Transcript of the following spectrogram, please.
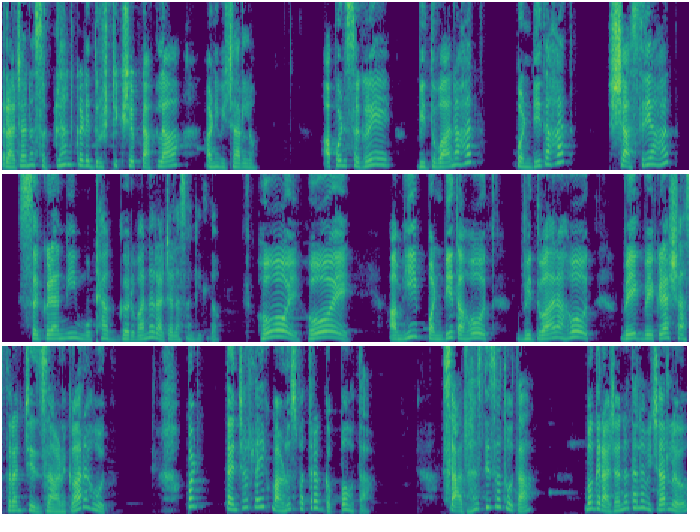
राजानं सगळ्यांकडे दृष्टिक्षेप टाकला आणि विचारलं आपण सगळे विद्वान आहात पंडित आहात शास्त्री आहात? सगळ्यांनी मोठ्या गर्वानं राजाला सांगितलं होय होय आम्ही पंडित आहोत विद्वान आहोत वेगवेगळ्या शास्त्रांचे जाणकार आहोत. पण त्यांच्यातला एक माणूस मात्र गप्प होता. साधाच दिसत होता. मग राजानं त्याला विचारलं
